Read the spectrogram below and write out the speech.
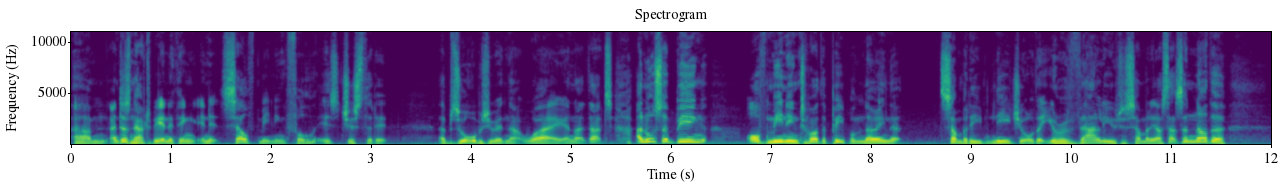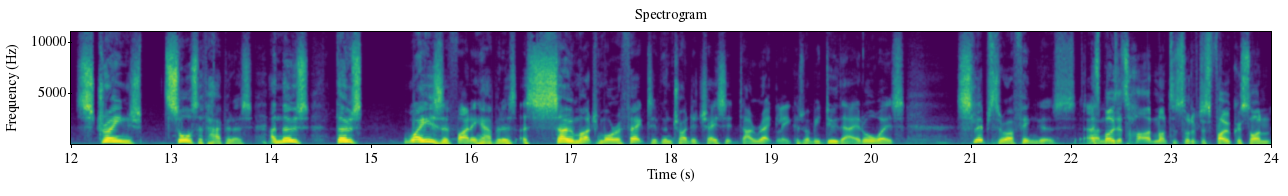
Um, and doesn't have to be anything in itself meaningful. It's just that it absorbs you in that way, and that, that's and also being of meaning to other people, knowing that somebody needs you or that you're of value to somebody else. That's another strange source of happiness, and those those ways of finding happiness are so much more effective than trying to chase it directly. Because when we do that, it always slips through our fingers. I suppose it's hard not to sort of just focus on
